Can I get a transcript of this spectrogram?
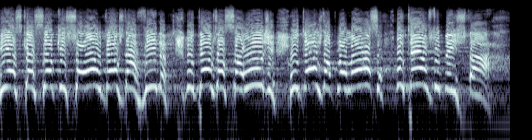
e esqueceu que sou eu, o Deus da vida, o Deus da saúde, o Deus da promessa, o Deus do bem-estar.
